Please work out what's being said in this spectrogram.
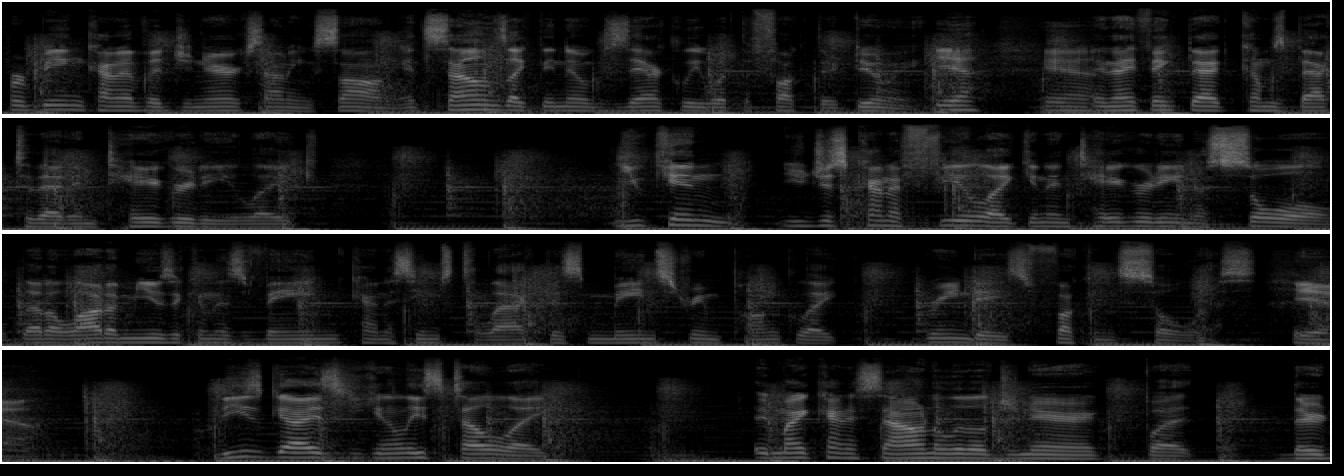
for being kind of a generic sounding song, it sounds like they know exactly what the fuck they're doing. Yeah, yeah, And I think that comes back to that integrity. Like, you can, you just kind of feel like an integrity and a soul that a lot of music in this vein kind of seems to lack. This mainstream punk, like Green Day's fucking soulless. yeah, These guys, you can at least tell, like, it might kind of sound a little generic, but they're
